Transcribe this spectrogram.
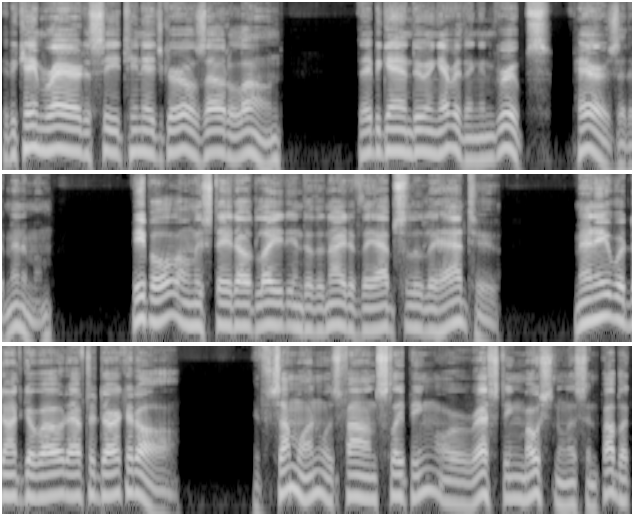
It became rare to see teenage girls out alone. They began doing everything in groups, pairs at a minimum. People only stayed out late into the night if they absolutely had to. Many would not go out after dark at all. If someone was found sleeping or resting motionless in public,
